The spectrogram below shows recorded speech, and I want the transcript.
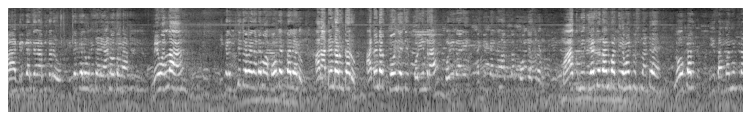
ఆ అగ్రికల్చర్ ఆఫీసర్ ఇళ్ళకెళ్ళి ఉంటాడు యాన్ అవుతున్నా మేమల్ల ఇక్కడ విచిత్రం ఏంటంటే మా ఫోన్ ఎత్తలేడు. ఆయన అటెండర్ ఉంటారు. అటెండర్ ఫోన్ చేసి పోయినరా పోయినరా అని అగ్రికల్చర్ ఆఫీసర్ ఫోన్ చేస్తున్నాడు. మాకు మీరు చేసే దాన్ని బట్టి ఏమనిపిస్తుంది అంటే లోకల్ ఈ సంబంధించిన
